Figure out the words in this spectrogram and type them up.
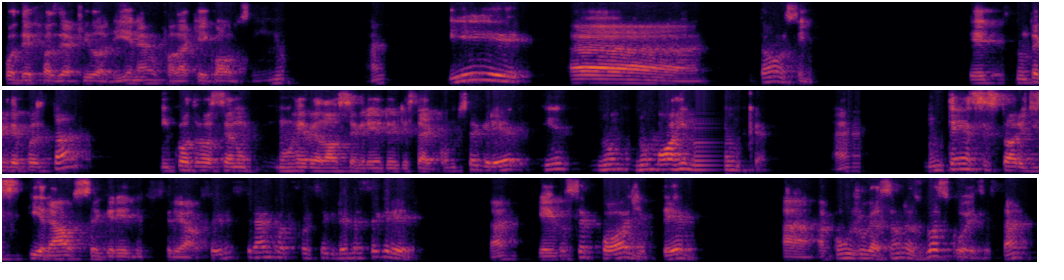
poder fazer aquilo ali, né? Vou falar que é igualzinho. E, uh, então, assim, ele não tem que depositar, enquanto você não, não, revelar o segredo, ele segue como segredo e não, não morre nunca. Né? Não tem essa história de expirar o segredo industrial. O segredo industrial, enquanto for segredo, é segredo. Tá? E aí você pode ter a, a conjugação das duas coisas. Tá?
